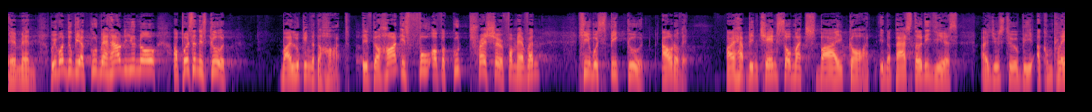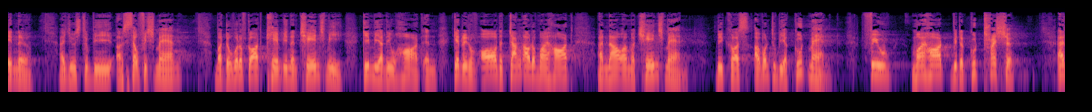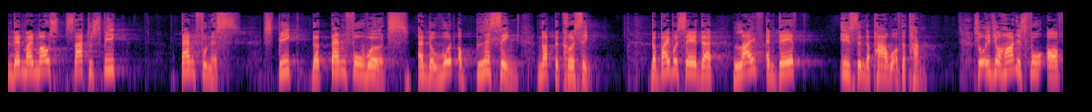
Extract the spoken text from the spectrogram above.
Amen. We want to be a good man. How do you know a person is good? By looking at the heart. If the heart is full of a good treasure from heaven, he will speak good out of it. I have been changed so much by God in the past 30 years. I used to be a complainer. I used to be a selfish man. But the Word of God came in and changed me, give me a new heart, and get rid of all the junk out of my heart. And now I'm a changed man because I want to be a good man. Fill my heart with a good treasure. And then my mouth start to speak thankfulness. Speak the thankful words and the word of blessing, not the cursing. The Bible says that life and death is in the power of the tongue. So if your heart is full of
